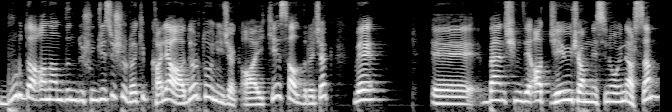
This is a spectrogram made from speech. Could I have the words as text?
burada Anand'ın düşüncesi şu rakip kale A4 oynayacak. A2'ye saldıracak ve e, ben şimdi at C3 hamlesini oynarsam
